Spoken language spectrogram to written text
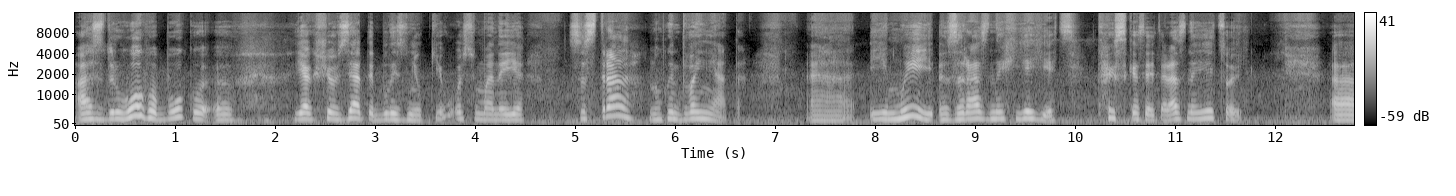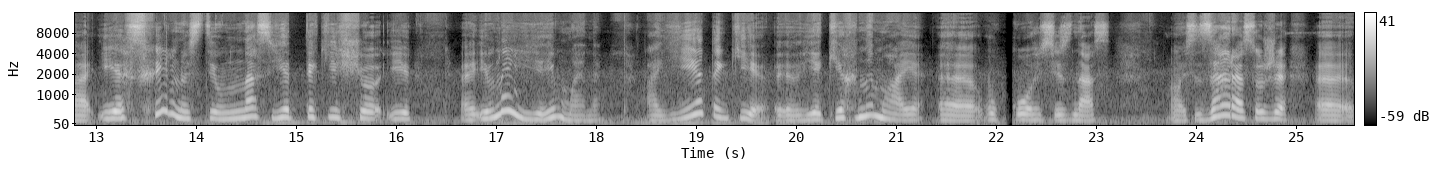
А з другого боку, е, якщо взяти близнюків, ось у мене є сестра, ну ми двойнята. Е, І ми з різних яєць, так сказати, різне яйцо. І схильності у нас є такі, що і, і в неї є, і в мене. А є такі, яких немає у когось із нас. Ось зараз уже е,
